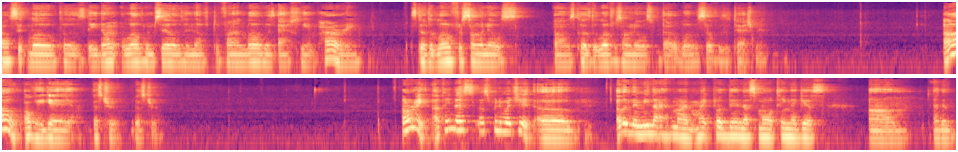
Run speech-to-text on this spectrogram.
toxic love because they don't love themselves enough to find love is actually empowering. Instead, the love for someone else is because the love for someone else without the love of self is attachment. Oh, okay, yeah, yeah, yeah. That's true. That's true. All right, I think that's that's pretty much it. Uh, other than me not having my mic plugged in, that small thing, I guess. Um, I can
